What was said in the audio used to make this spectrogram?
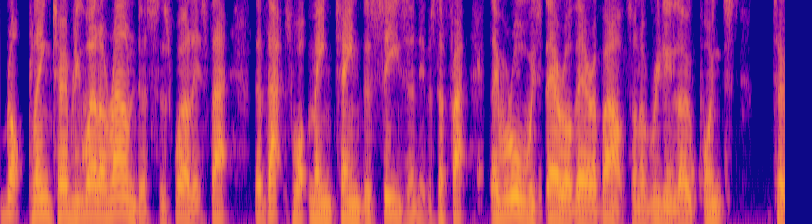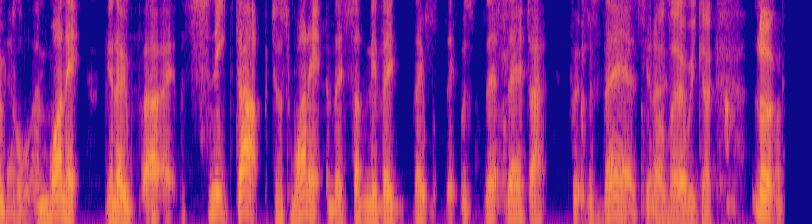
not playing terribly well around us as well. It's that that that's what maintained the season. It was the fact they were always there or thereabouts on a really low points total and won it. You know, uh, sneaked up, just won it, and they suddenly they they it was there, to it was theirs. You know, Oh, there so- we go. Look,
